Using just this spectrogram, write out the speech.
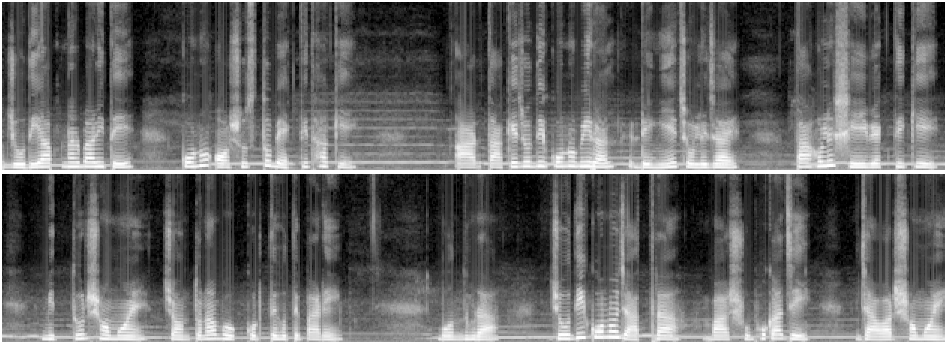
যদি আপনার বাড়িতে কোনো অসুস্থ ব্যক্তি থাকে আর তাকে যদি কোনো বিড়াল ডেঙিয়ে চলে যায় তাহলে সেই ব্যক্তিকে মৃত্যুর সময় যন্ত্রণা ভোগ করতে হতে পারে। বন্ধুরা, যদি কোনো যাত্রা বা শুভ কাজে যাওয়ার সময়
